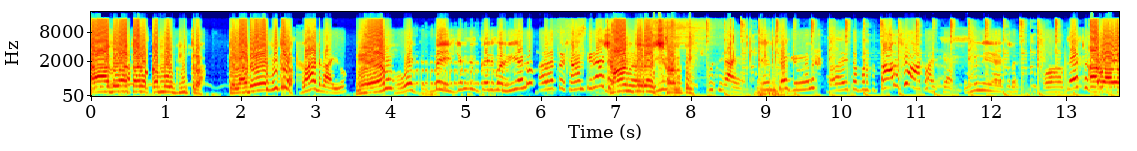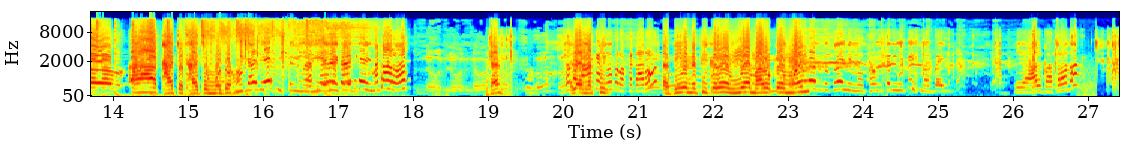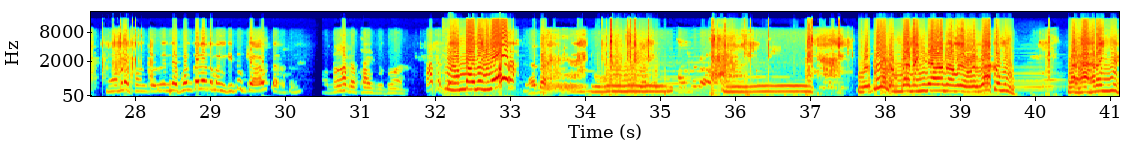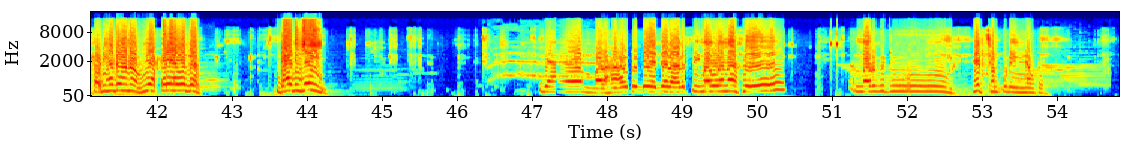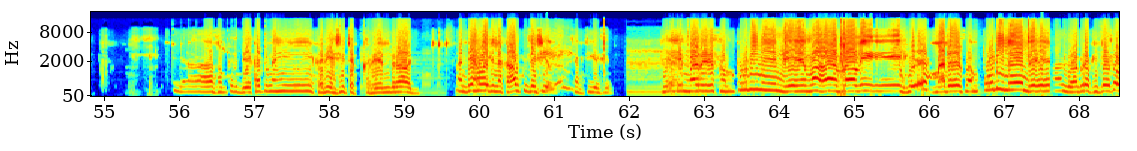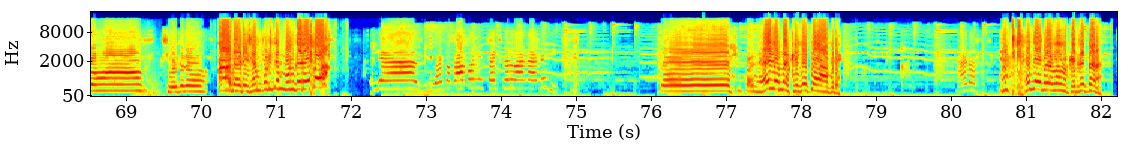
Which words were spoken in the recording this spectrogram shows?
આ દો આ તારો કમો પુત્ર કે લાડવાયો પુત્ર લાડવાયો એમ ભાઈ જેમ જેમ કરી મારી હિયાનો અરે તો શાંતિ રહે શાંતિ રહે શાંતિ પૂછી રહ્યા એમ તો કે ભાઈ તો પણ તાર શું આખા છે મને આકડા બેઠો આ થાચો થાચો મોટો હો કરી. એટલે નથી કરવા વિયા મારો કે મન ફોન પાત્રો હતા હું કરું લંબા નહીં જવાનો હારા થોડી હટવાનો વિયા કર્યા વગર ગાડી લઈ દેખાતું નહીં. ઘરે હશે ચક્કર અંદર. અને જ નકા, આવતી જશે શકતી હશે. હે, મારે સંપૂર્ણ ને મારાવી હે, મારે સંપૂર્ણ ને લોગડો કીધો તો સીધો આ દાડે સંપૂર્ણ તને ફોન કર્યો તો? એટલે વિવાહ તો કાકો ની કઈ કરવાના નહીં. તો શું કહે હે જ અમારે કીધો આપણે. હાડો. આપણે કીધો તો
